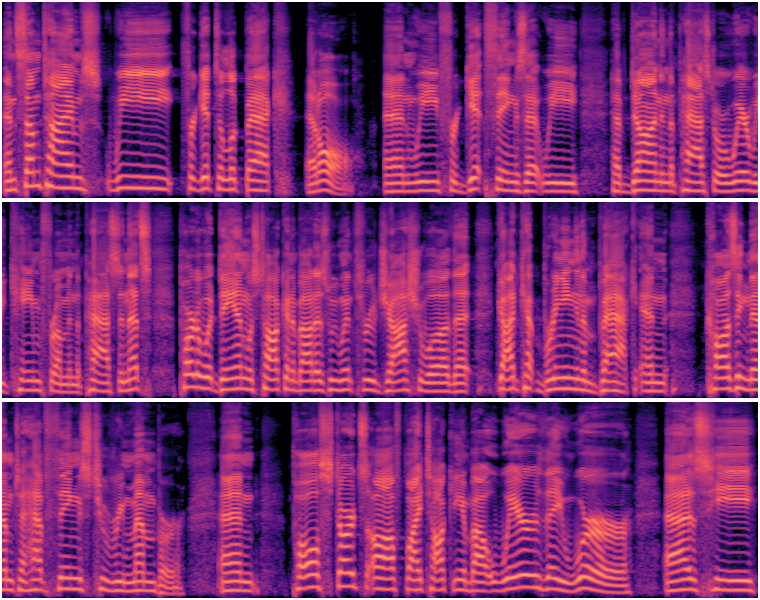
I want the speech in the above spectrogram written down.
And sometimes we forget to look back at all and we forget things that we have done in the past or where we came from in the past. And that's part of what Dan was talking about as we went through Joshua that God kept bringing them back and causing them to have things to remember. And Paul starts off by talking about where they were as he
